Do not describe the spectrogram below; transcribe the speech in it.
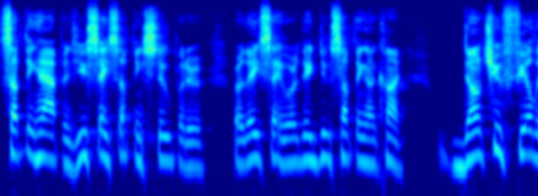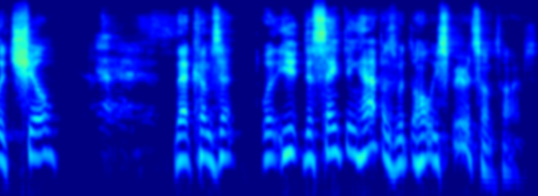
something happens, you say something stupid or, or they say, or they do something unkind. Don't you feel the chill. That comes in? Well, you, the same thing happens with the Holy Spirit sometimes.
